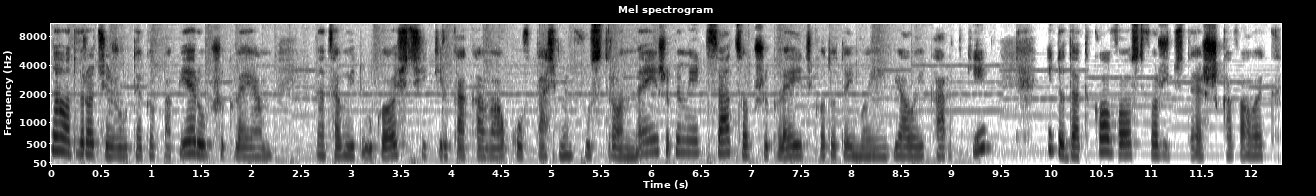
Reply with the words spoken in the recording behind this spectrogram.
Na odwrocie żółtego papieru przyklejam na całej długości kilka kawałków taśmy dwustronnej, żeby mieć za co przykleić go do tej mojej białej kartki i dodatkowo stworzyć też kawałek,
